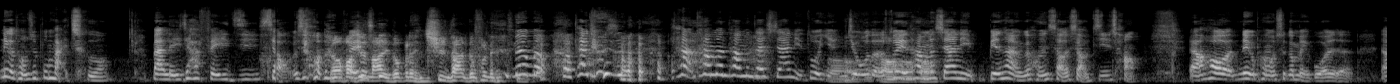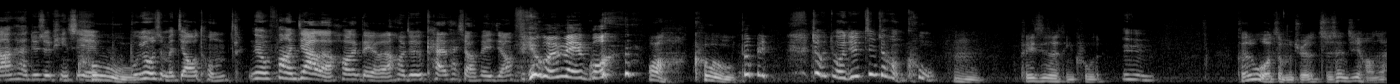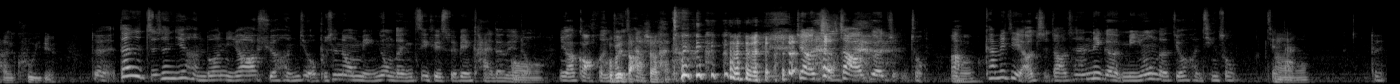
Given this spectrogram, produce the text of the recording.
那个同事不买车，买了一架飞机，小小的然后发。现哪里都不能去，哪里都不能。没有没有，他就是他他们他们在山里做研究的，所以他哦们山里边上有个很小的小机场。然后那个朋友是个美国人，然后他就是平时也不用什么交通，那种放假了 holiday 了，然后就开着他小飞机，然后飞回美国。哇，酷，对就我觉得这就很酷，嗯，飞机是挺酷的。嗯，可是我怎么觉得直升机好像还酷一点？对，但是直升机很多你就要学很久，不是那种民用的，你自己可以随便开的那种，哦你要搞很会不会久才打下来？就要执照各种种啊嗯，开飞机也要执照，但是那个民用的就很轻松简单。嗯，对。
